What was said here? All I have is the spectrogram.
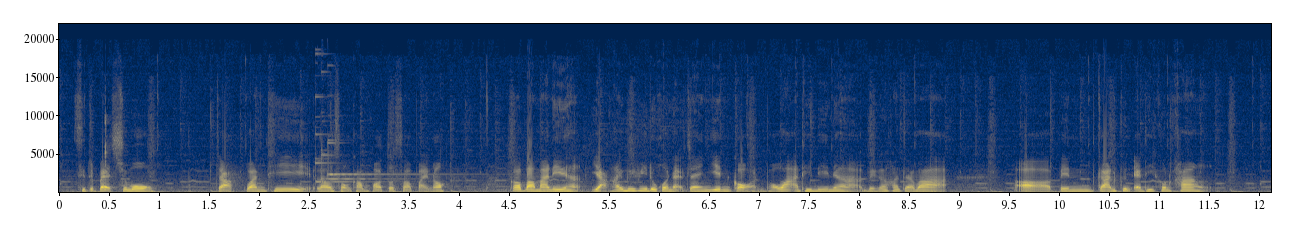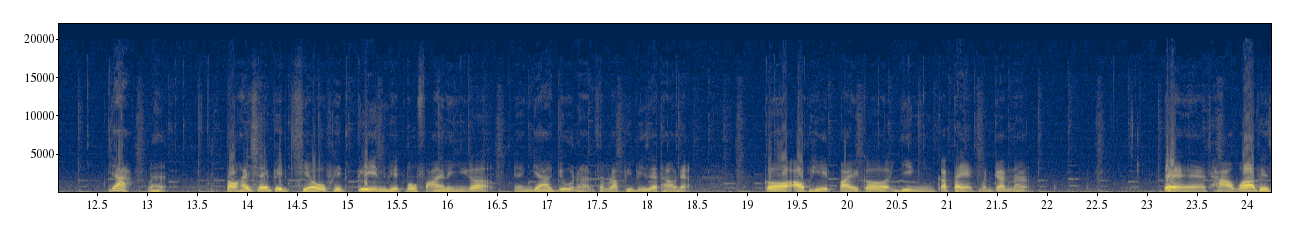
48 ชั่วโมง จากวันที่เราส่งคำขอตรวจสอบไปเนาะก็ประมาณนี้นะฮะอยากให้พี่ๆทุกคนเนี่ยใจเย็นก่อน เพราะว่าอาทิตย์นี้เนี่ยเบนก็เข้าใจว่าเอ่อเป็นการขึ้นแอดที่ค่อนข้าง ยากนะฮะต่อให้ใช้เพจเขียวเพจกรีนเพจโปรไฟล์อะไรอย่างนี้ก็ ยังยากอยู่นะฮะสำหรับพี่ๆเสียเท้าเนี่ย ก็เอาเพจไปก็ยิงก็แตกเหมือนกันนะฮะแต่ถามว่าเพจ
